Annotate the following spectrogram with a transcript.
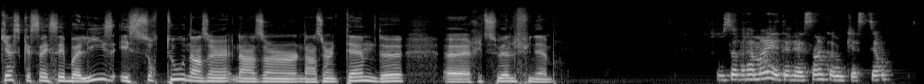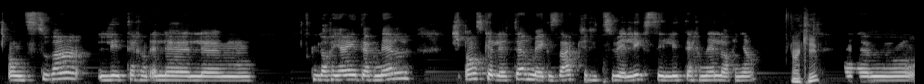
qu'est-ce que ça symbolise? Et surtout dans un, dans un, dans un thème de rituel funèbre? Je trouve ça vraiment intéressant comme question. On dit souvent l'Orient éternel. Je pense que le terme exact rituelique, c'est l'éternel Orient. OK? Euh,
